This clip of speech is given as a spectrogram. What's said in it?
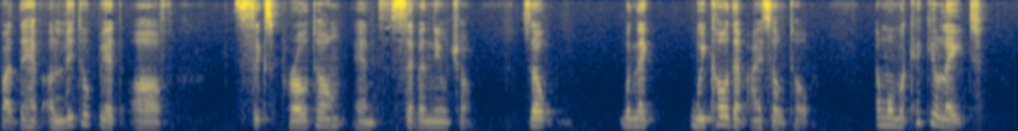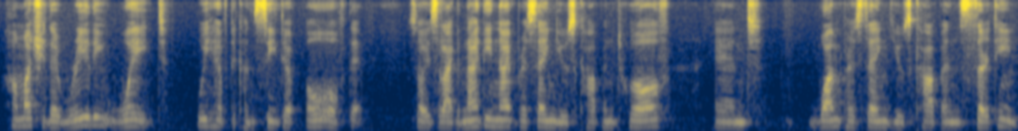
But they have a little bit of 6 proton and 7 neutron. So when they we call them isotope. And when we calculate how much they really weigh we have to consider all of them. So it's like 99% use carbon 12 and 1% use carbon 13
